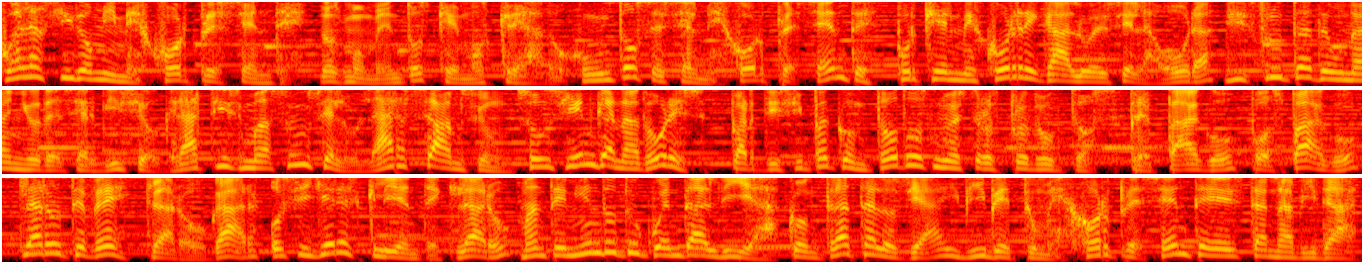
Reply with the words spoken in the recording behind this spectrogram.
¿Cuál ha sido mi mejor presente? Los momentos que hemos creado juntos es el mejor presente, porque el mejor regalo es el ahora. Disfruta de un año de servicio gratis más un celular Samsung. Son 100 ganadores. Participa con todos nuestros productos. Prepago, pospago, Claro TV, Claro Hogar o si eres cliente Claro, manteniendo tu cuenta al día. Contrátalos ya y vive tu mejor presente esta Navidad.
